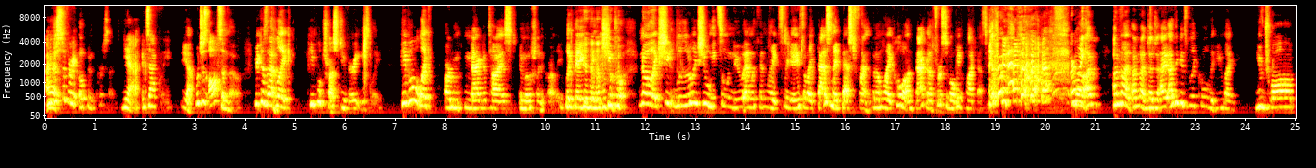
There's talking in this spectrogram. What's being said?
i'm just a very open person. Yeah, exactly. Yeah, which is awesome though, because that like people trust you very easily. People like are magnetized emotionally to Carlie. Like they, they- she no, like she literally she will meet someone new and within like three days they're like that is my best friend, and I'm like hold on, back up. First of all, we have a podcast. Or No, like, I'm I'm not I'm not judging. I, I think it's really cool that you like you draw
